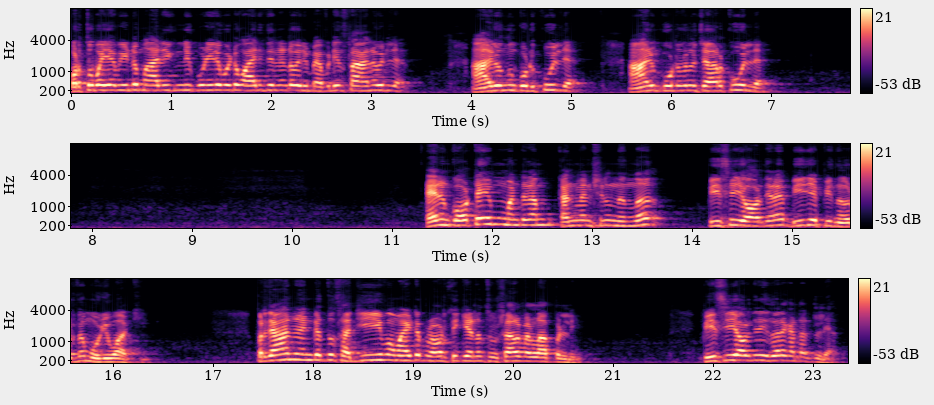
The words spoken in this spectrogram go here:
പുറത്തുപോയ വീണ്ടും ആരെങ്കിലും കുഴിയിൽ പോയിട്ട് വാരി തിന്നേണ്ടി വരും. എവിടെയും സ്ഥാനമില്ല. ആരൊന്നും കൊടുക്കൂല്ല. ആരും കൂട്ടത്തിൽ ചേർക്കൂല ഏതും കോട്ടയം മണ്ഡലം കൺവെൻഷനിൽ നിന്ന് പി സി ജോർജിനെ ബി ജെ പി നേതൃത്വം ഒഴിവാക്കി. പ്രചാരണ രംഗത്ത് സജീവമായിട്ട് പ്രവർത്തിക്കുകയാണ് തുഷാർ വെള്ളാപ്പള്ളി. പി സി ജോർജിനെ ഇതുവരെ കണ്ടിട്ടില്ല.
